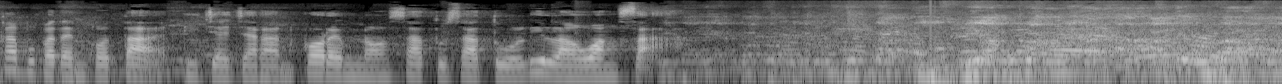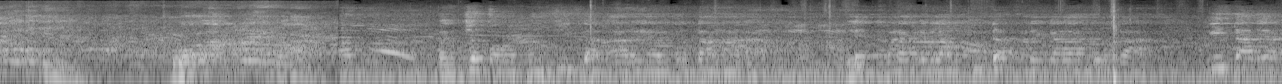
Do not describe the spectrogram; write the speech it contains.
kabupaten kota di jajaran Korem 011 Lila Wangsa. Bola mencoba membersihkan area pertahanan. Lihat mereka yang sudah mereka lakukan. Kita lihat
